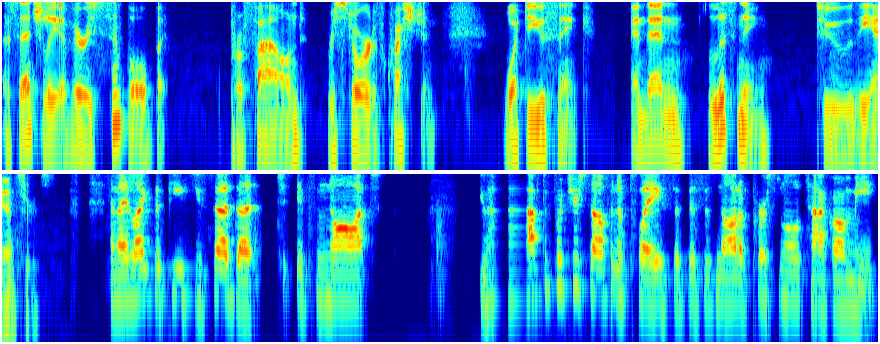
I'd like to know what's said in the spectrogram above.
essentially a very simple but profound restorative question. What do you think? And then listening to mm-hmm. the answers. And I like the piece you said that it's not you have to put yourself in a place that this is not a personal attack on me.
